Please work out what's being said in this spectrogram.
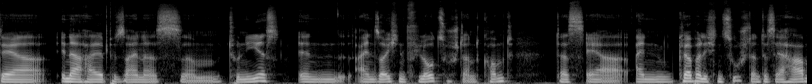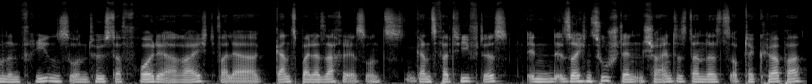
der innerhalb seines ähm, Turniers in einen solchen Flow-Zustand kommt, dass er einen körperlichen Zustand des erhabenen Friedens und höchster Freude erreicht, weil er ganz bei der Sache ist und ganz vertieft ist. In solchen Zuständen scheint es dann, als ob der Körper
